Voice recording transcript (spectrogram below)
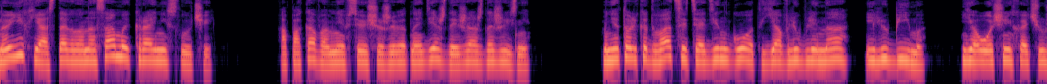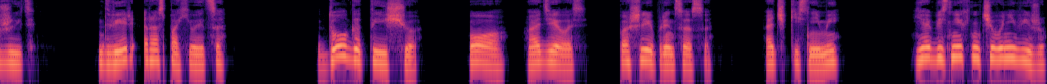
но их я оставила на самый крайний случай. А пока во мне все еще живет надежда и жажда жизни. Мне только 21 год, я влюблена и любима. Я очень хочу жить. Дверь распахивается. «Долго ты еще?» «О, оделась. Пошли, принцесса. Очки сними». Я без них ничего не вижу.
